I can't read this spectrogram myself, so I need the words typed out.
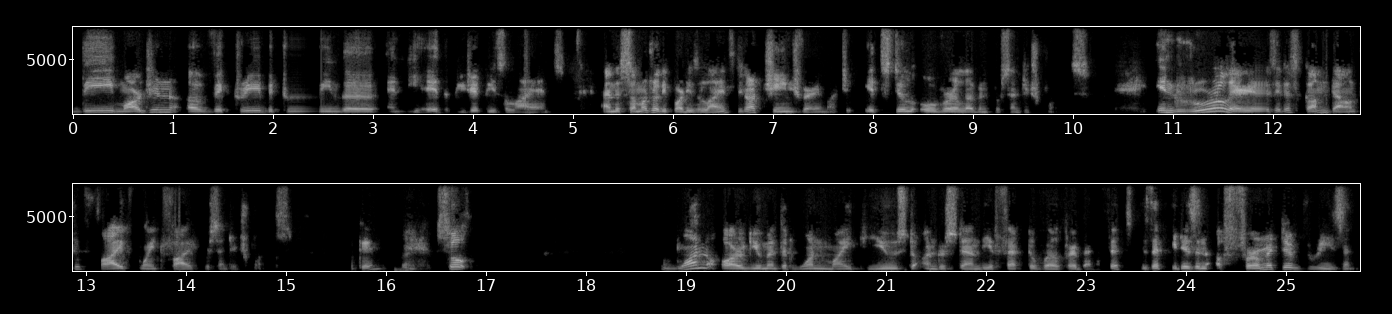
the margin of victory between the NDA, the BJP's alliance, and the Samajwadi Party's alliance did not change very much. It's still over 11 percentage points. In rural areas, it has come down to 5.5 percentage points. Okay. Right. So one argument that one might use to understand the effect of welfare benefits is that it is an affirmative reason,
